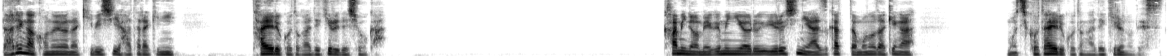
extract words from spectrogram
誰がこのような厳しい働きに耐えることができるでしょうか神の恵みによる許しに預かった者だけが持ちこたえることができるのです。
